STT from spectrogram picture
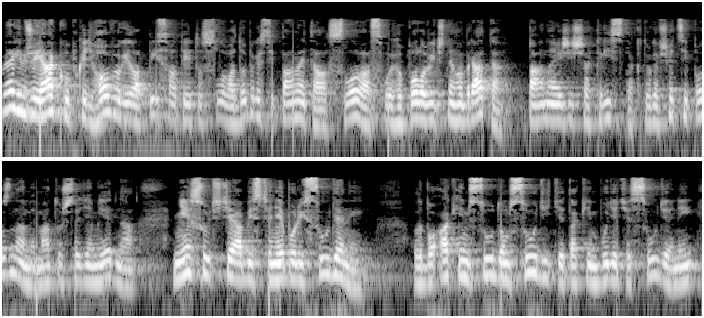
verím, že Jakub, keď hovoril a písal tieto slova, dobre si pamätal slova svojho polovičného brata, pána Ježiša Krista, ktoré všetci poznáme, Matúš 7.1. Nesúďte, aby ste neboli súdení, lebo akým súdom súdite, takým budete súdení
